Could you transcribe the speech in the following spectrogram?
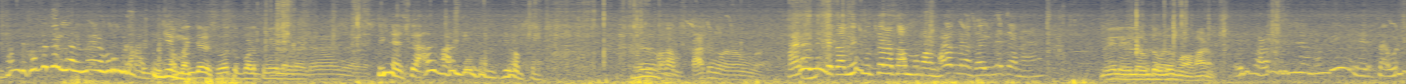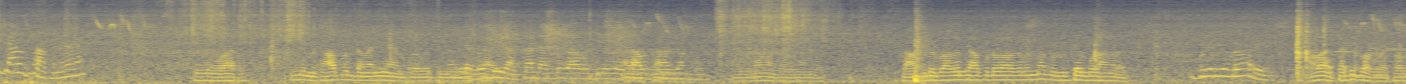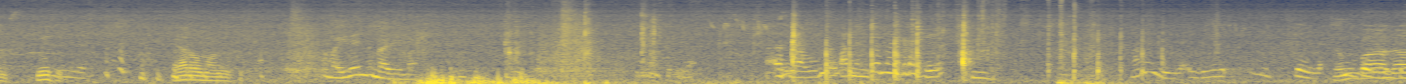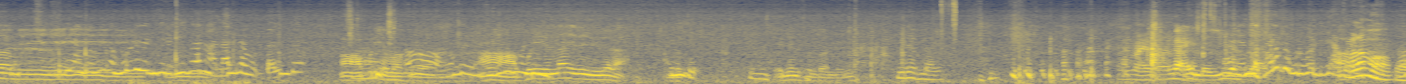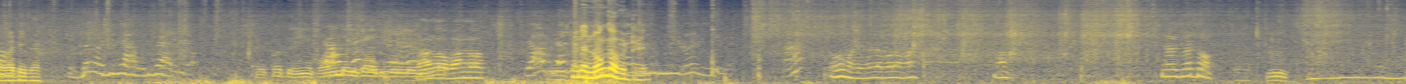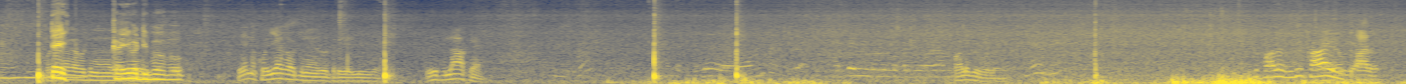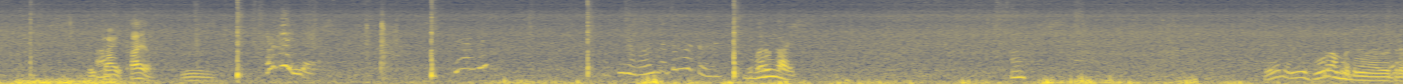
தம்பி கொக்க தெரியாது மேல விடுங்கடா இங்கே மஞ்சள் சோத்து பழத்தவே இல்லைங்க இல்ல அது காட்டுங்க தம்பி முத்தர காம்பு மழை கையில தானே மேலே இல்லை உண்டு உண்டு காணும் இன்னும் சாப்பிட்டு வாங்கியான் சாப்பிட்டு நாங்கள் சாப்பிட்டு பார்க்கணும் அப்போ மிச்சம் போலாங்களே இப்படி இருக்க அவ தட்டி பார்க்கல சவுண்ட். மியூசிக் ஏறோமா மியூசிக் ஆமா இதே என்ன மாதிரிமா அது அவங்க அந்த கிடக்கு? அப்படி இருந்தால் இது இதுடா என்னன்னு வெட்டி வட்டி வெட்டி சாப்பிட்டா என்ன? நொங்க வெட்டுரு ஓமா என்ன பழமா? ஆ. இதுக்கு வெட்டும் ம் டேய் கை வெட்டி போ போ. ஏன்னா கொய்யாக்கா விட்டு நேரம் விட்டுருக்கீங்க நீங்கள் இது பிளாக்க பழுது போல. இது பழம் இது காய். பால். இது காய். காயம் ம். இது வருங்காய் ஏன் நீ பூரா மட்டும் விட்டுற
